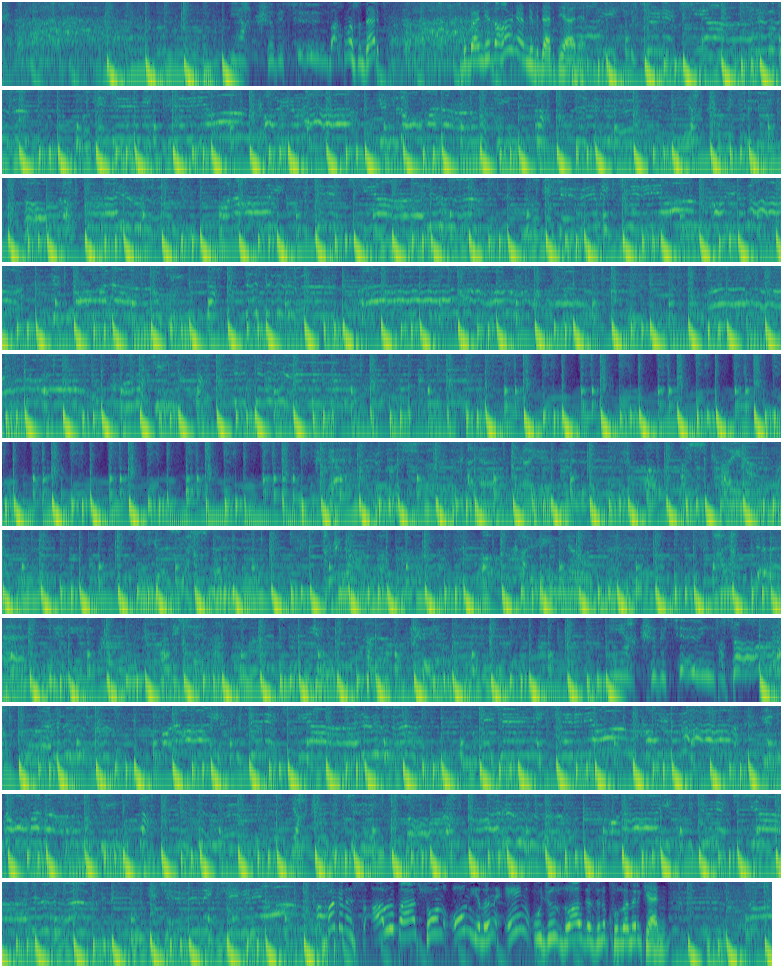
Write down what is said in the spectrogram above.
Bak nasıl dert? Bu bence daha önemli bir dert yani. Atmaz Gülüm sana kıyamadı Yak bütün fotoğrafları yılın en ucuz doğalgazını kullanırken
